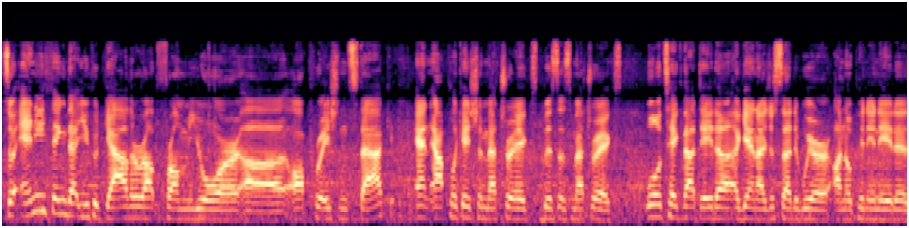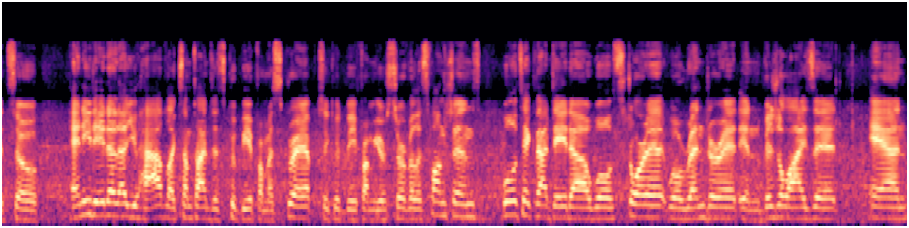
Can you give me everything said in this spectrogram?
So anything that you could gather up from your uh, operation stack and application metrics, business metrics, we'll take that data. Again, I just said we are unopinionated. So any data that you have, like sometimes it could be from a script, it could be from your serverless functions, we'll take that data, we'll store it, we'll render it and visualize it, and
